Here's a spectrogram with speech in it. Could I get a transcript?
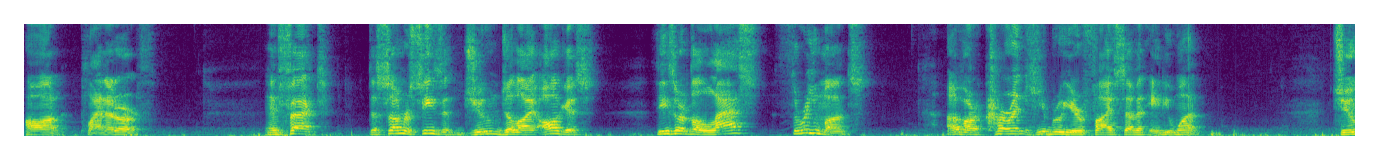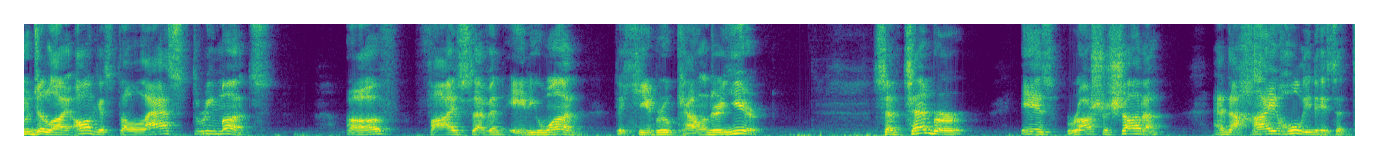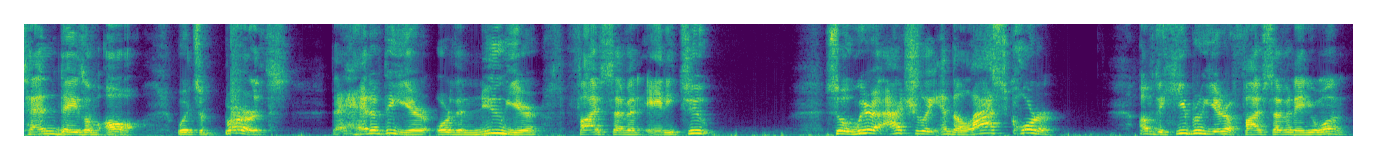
on planet Earth. In fact, the summer season, June, July, August, these are the last three months of our current Hebrew year 5781. June, July, August, the last three months of 5781, the Hebrew calendar year. September is Rosh Hashanah and the high holy days, the 10 days of awe, which births the head of the year or the new year 5782. So we're actually in the last quarter of the Hebrew year of 5781.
